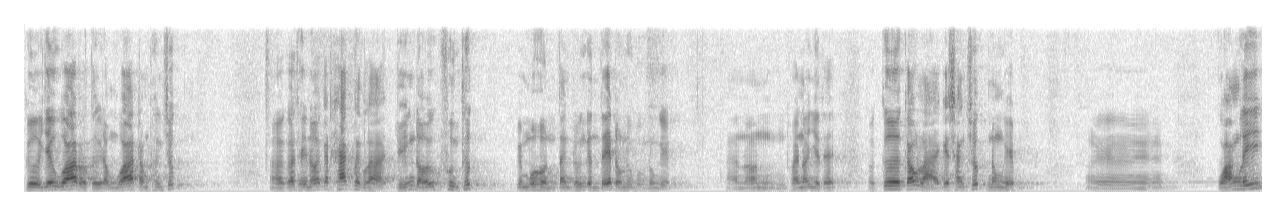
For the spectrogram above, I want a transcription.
cơ giới hóa rồi tự động hóa trong sản xuất. À, có thể nói cách khác tức là chuyển đổi phương thức cái mô hình tăng trưởng kinh tế trong lĩnh vực nông nghiệp. À, nó phải nói như thế. Và cơ cấu lại cái sản xuất nông nghiệp à, quản lý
